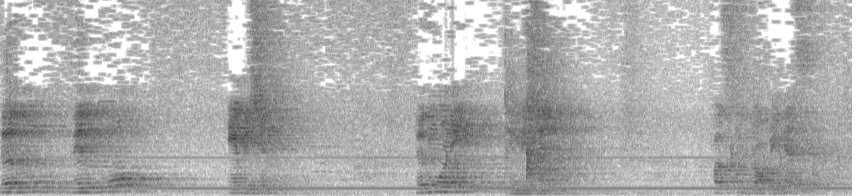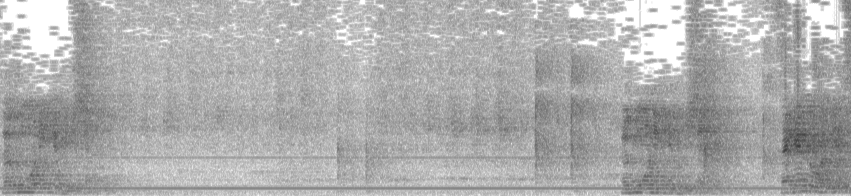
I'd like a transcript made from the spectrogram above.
therm thermo emission. Thermonic emission. First topic is thermonic emission. Thermonic emission. Second one is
